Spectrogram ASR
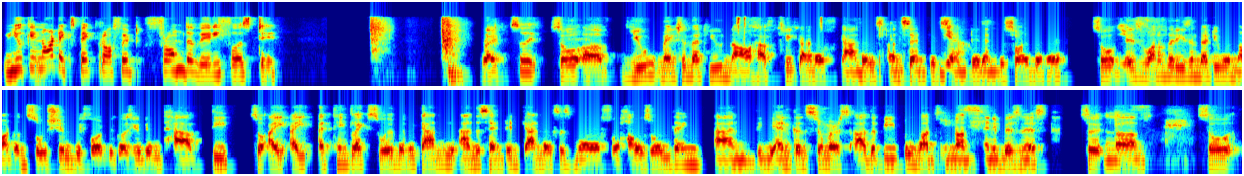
you cannot expect profit from the very first day Right. So, so uh, you mentioned that you now have three kind of candles: unscented, yeah. scented, and the soy butter. So, yes. is one of the reason that you were not on social before because you didn't have the. So, I, I I think like soy butter candle and the scented candles is more of a household thing, and the end consumers are the people, not yes. not any business. So, yes. um, so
